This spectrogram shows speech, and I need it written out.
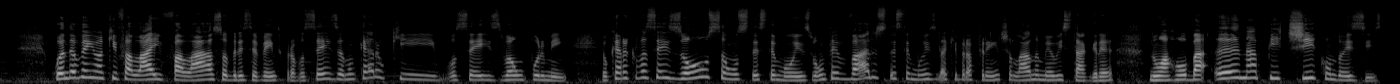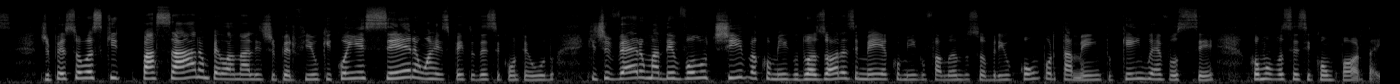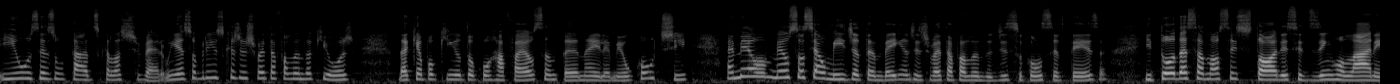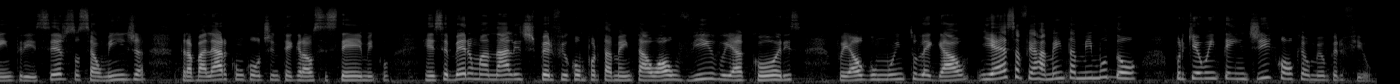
Quando eu venho aqui falar e falar sobre esse evento para vocês, eu não quero que vocês vão por mim. Eu quero que vocês ouçam os testemunhos. Vão ter vários testemunhos daqui para frente lá no meu Instagram, no arroba anapiti com dois is, de pessoas que passaram pela análise de perfil, que conheceram a respeito desse conteúdo, que tiveram uma devolutiva comigo, duas horas e meia comigo, falando sobre o comportamento, quem é você, como você se comporta e os resultados que elas tiveram. E é sobre isso que a gente vai estar falando aqui hoje. Daqui a pouquinho eu estou com o Rafael Santana, ele é meu coach, é meu, meu social media também, a gente vai estar falando disso com certeza. E toda essa nossa história, esse desenrolar entre ser social media, trabalhar com coach integral sistêmico, receber uma análise de perfil comportamental ao vivo e a cores, foi algo muito legal. E essa ferramenta me mudou, porque eu entendi qual que é o meu perfil.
